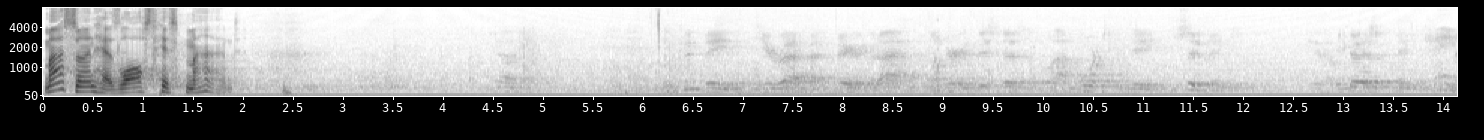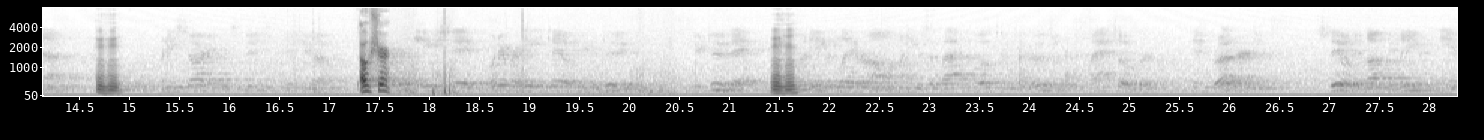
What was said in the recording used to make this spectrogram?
My son has lost his mind. Mm-hmm. When he started his ministry, you know. Oh, sure. He said, whatever he tells you to do, you do that. Mm-hmm. But even later on, when he was about to go to Jerusalem Passover, his brothers still did not believe in him.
